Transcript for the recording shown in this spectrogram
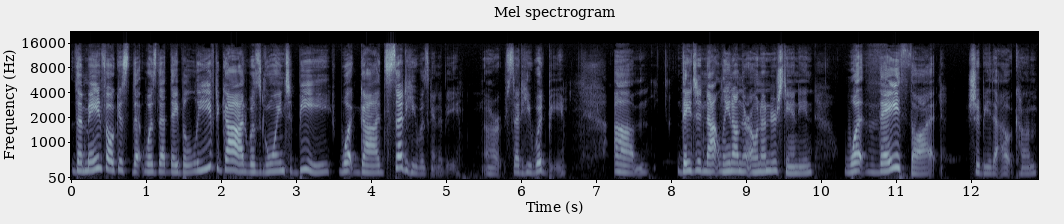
the main focus that was that they believed God was going to be what God said he was going to be or said he would be. Um, they did not lean on their own understanding, what they thought should be the outcome.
